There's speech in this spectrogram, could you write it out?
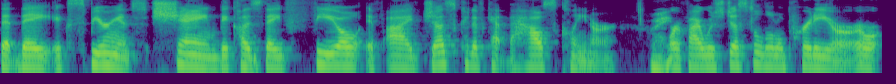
that they experience shame because they feel if I just could have kept the house cleaner, right. or if I was just a little prettier, or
